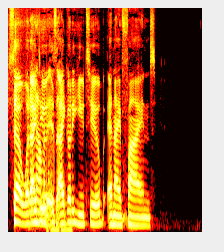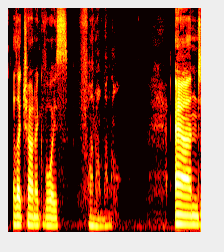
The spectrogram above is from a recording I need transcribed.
So what I do is I go to YouTube and I find electronic voice phenomenal. And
